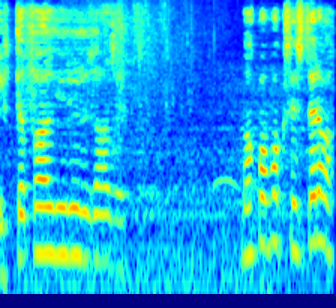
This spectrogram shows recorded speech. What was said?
İlk defa görüyoruz abi. Bak bak bak seslere bak.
